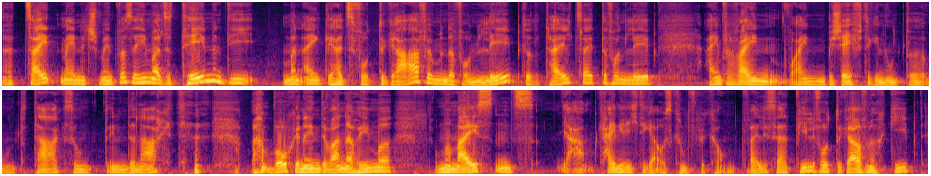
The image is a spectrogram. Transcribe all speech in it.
äh, Zeitmanagement, was auch immer, also Themen, die man eigentlich als Fotograf, wenn man davon lebt oder Teilzeit davon lebt, einfach einen, einen beschäftigen unter, untertags und in der Nacht, am Wochenende, wann auch immer, und man meistens ja, keine richtige Auskunft bekommt, weil es halt viele Fotografen noch gibt,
